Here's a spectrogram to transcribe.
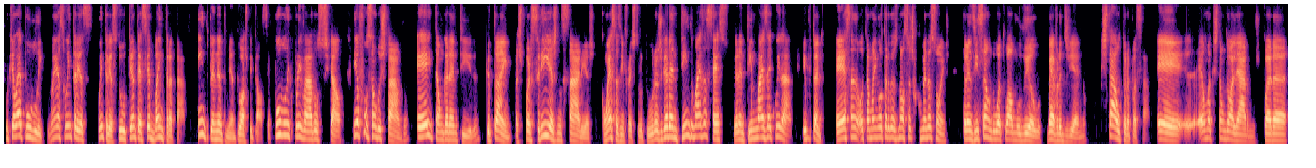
porque ele é público, não é esse o interesse. O interesse do utente é ser bem tratado, independentemente do hospital ser público, privado ou social. E a função do Estado é então garantir que tem as parcerias necessárias com essas infraestruturas, garantindo mais acesso, garantindo mais equidade. E, portanto, é essa também outra das nossas recomendações. Transição do atual modelo beveragiano que está ultrapassado. É, é uma questão de olharmos para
